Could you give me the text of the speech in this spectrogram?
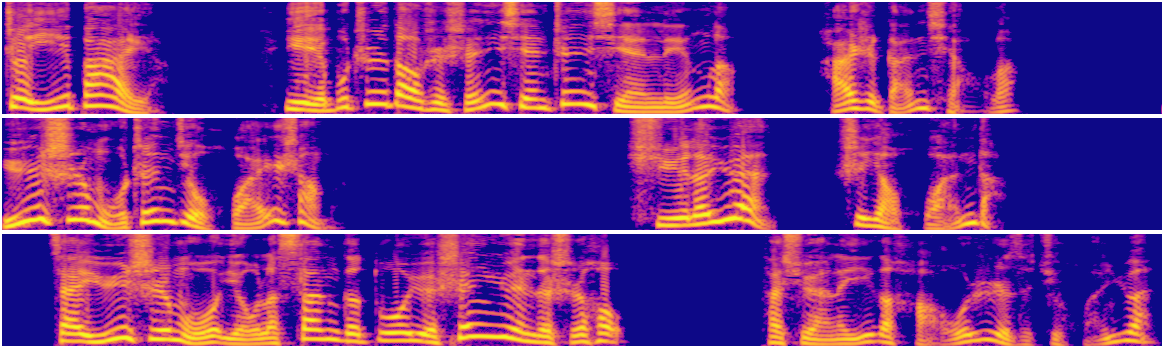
这一拜呀，也不知道是神仙真显灵了，还是赶巧了，于师母真就怀上了。许了愿是要还的。在于师母有了三个多月身孕的时候，他选了一个好日子去还愿，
